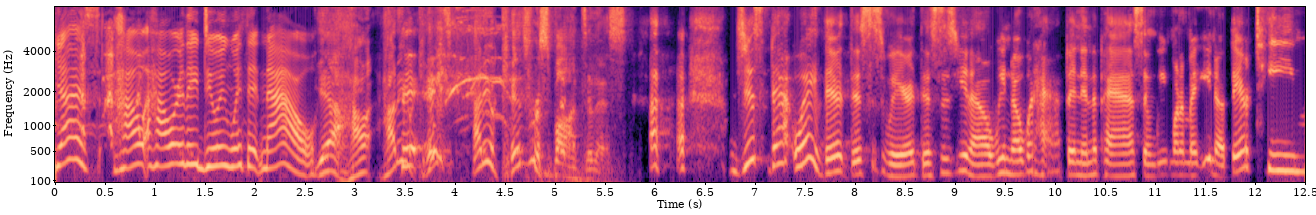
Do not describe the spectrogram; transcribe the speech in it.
yes. How how are they doing with it now? yeah, how how do your kids how do your kids respond to this? Just that way. There this is weird. This is, you know, we know what happened in the past and we want to make, you know, their team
